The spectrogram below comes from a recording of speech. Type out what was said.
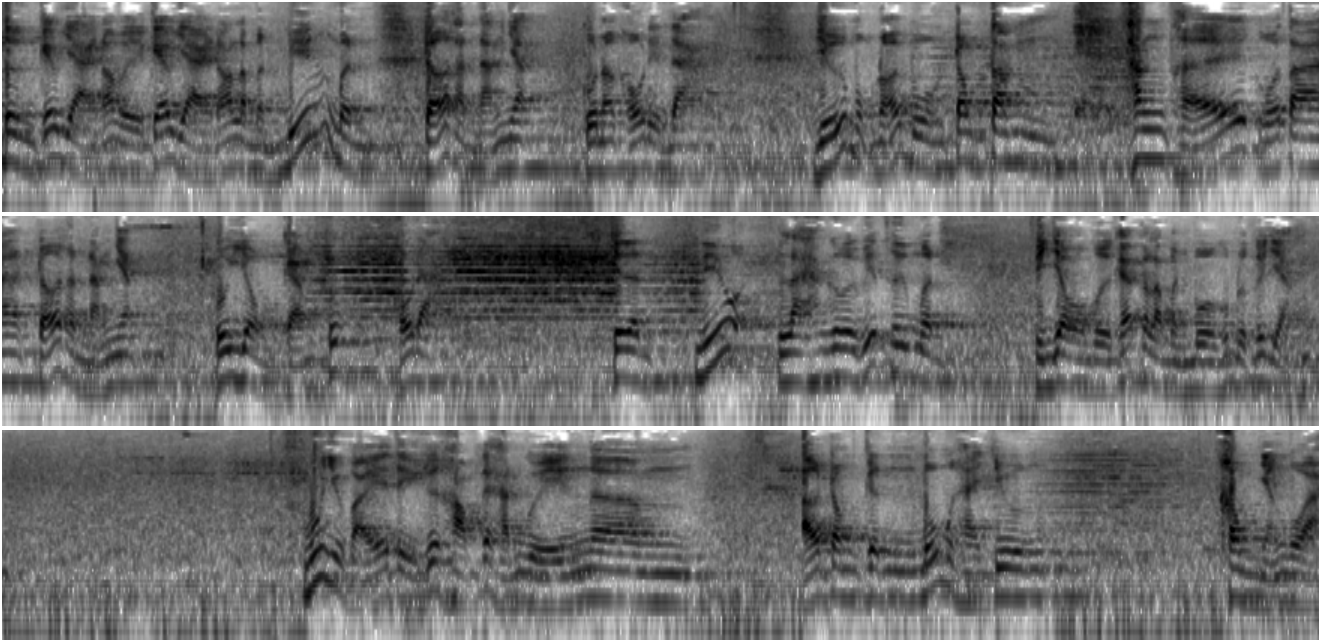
Đừng kéo dài nó vì kéo dài nó là mình biến mình trở thành nạn nhân của nỗi khổ niềm đau giữ một nỗi buồn trong tâm, thân thể của ta trở thành nạn nhân của dòng cảm xúc khổ đau. Cho nên, nếu là người biết thương mình, thì dầu người khác có làm mình buồn cũng đừng có giận. Muốn như vậy thì cứ học cái hạnh nguyện um, ở trong kinh 42 chương, không nhận quà.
